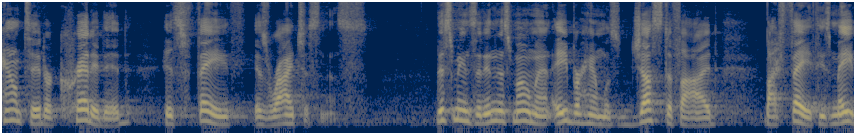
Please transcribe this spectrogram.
counted or credited his faith as righteousness. This means that in this moment, Abraham was justified by faith. He's made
